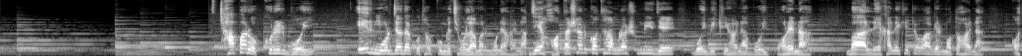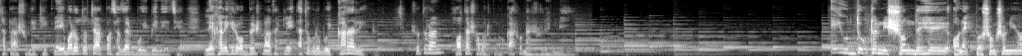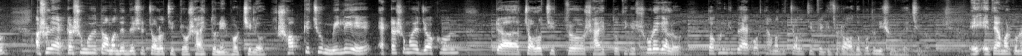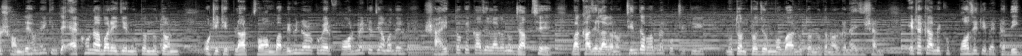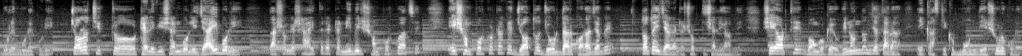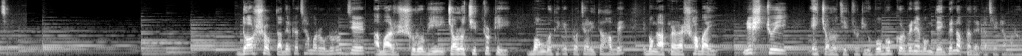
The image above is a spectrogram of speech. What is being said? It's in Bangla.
ছাপার অক্ষরের বই এর মর্যাদা কোথাও কমেছে বলে আমার মনে হয় না। যে হতাশার কথা আমরা শুনি যে বই বিক্রি হয় না, বই পড়ে না বা লেখালেখিটাও আগের মতো হয় না, কথাটা আসলে ঠিক নেই। এবারও তো চার পাঁচ হাজার বই বেরিয়েছে। লেখালেখির অভ্যেস না থাকলে এতগুলো বই কারা লিখলো সুতরাং হতাশ হবার কোনো কারণ আসলে নেই। এই উদ্যোগটা নিঃসন্দেহে অনেক প্রশংসনীয়। আসলে একটা সময় তো আমাদের দেশের চলচ্চিত্র সাহিত্য নির্ভর ছিল। সব কিছু মিলিয়ে একটা সময় যখন চলচ্চিত্র সাহিত্য থেকে সরে গেল তখন কিন্তু এক অর্থে আমাদের চলচ্চিত্রে কিছুটা অধপতনই শুরু হয়েছিল। এই, এতে আমার কোনো সন্দেহ নেই, কিন্তু এখন আবার এই যে নতুন নতুন ওটিটি প্ল্যাটফর্ম বা বিভিন্ন রকমের ফরম্যাটে যে আমাদের সাহিত্যকে কাজে লাগানো যাচ্ছে বা কাজে লাগানোর চিন্তা ভাবনা করছে কি নতুন প্রজন্ম বা নতুন নতুন অর্গানাইজেশন এটাকে আমি খুব পজিটিভ একটা দিক বলে মনে করি। চলচ্চিত্র টেলিভিশন বলি, যাই বলি, তার সঙ্গে সাহিত্যের একটা নিবিড় সম্পর্ক আছে। এই সম্পর্কটাকে যত জোরদার করা যাবে তত এই জায়গাটা শক্তিশালী হবে। সেই অর্থে বঙ্গকে অভিনন্দন যে তারা এই কাজটি খুব মন দিয়ে শুরু করেছে। দর্শক, তাদের কাছে আমার অনুরোধ যে আমার সুরভি চলচ্চিত্রটি বঙ্গ থেকে প্রচারিত হবে এবং আপনারা সবাই নিশ্চয়ই এই চলচ্চিত্রটি উপভোগ করবেন এবং দেখবেন আপনাদের কাছে এটা আমার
